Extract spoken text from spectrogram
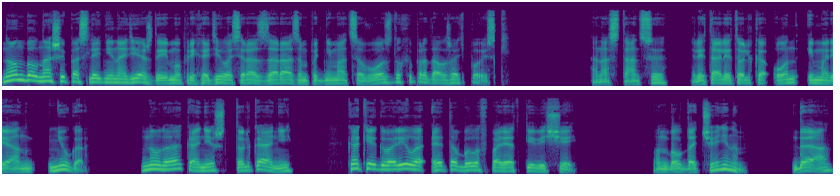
Но он был нашей последней надеждой, ему приходилось раз за разом подниматься в воздух и продолжать поиски. А на станцию летали только он и Мариан Нюгар. Ну да, конечно, только они. Как я говорила, это было в порядке вещей. Он был датчанином? Да.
